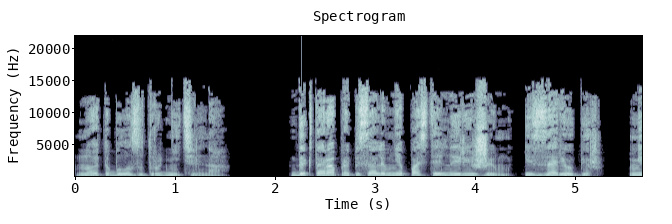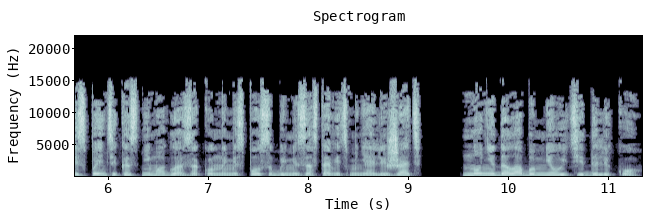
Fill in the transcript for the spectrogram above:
но это было затруднительно. Доктора прописали мне постельный режим из-за ребер. Мисс Пентикас не могла законными способами заставить меня лежать, но не дала бы мне уйти далеко.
